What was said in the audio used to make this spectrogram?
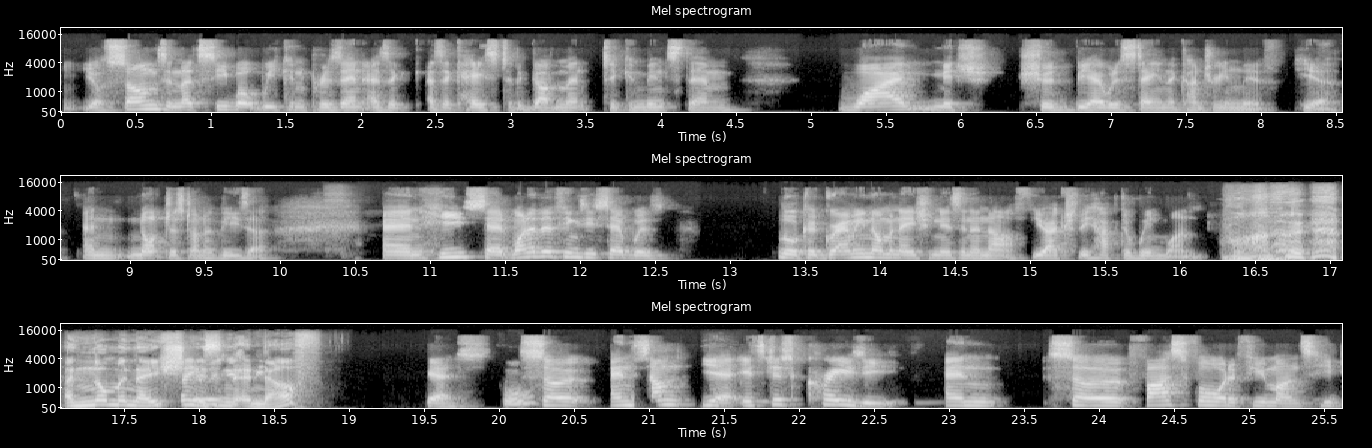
your songs and let's see what we can present as a as a case to the government to convince them why Mitch should be able to stay in the country and live here and not just on a visa. And he said, one of the things he said was, look, a Grammy nomination isn't enough. You actually have to win one. a nomination isn't just, enough? Yes. So, and some, yeah, it's just crazy. And so, fast forward a few months, he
